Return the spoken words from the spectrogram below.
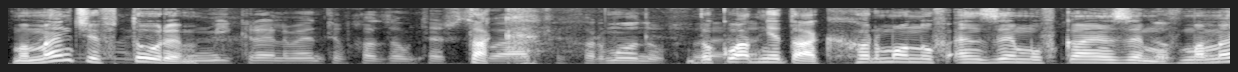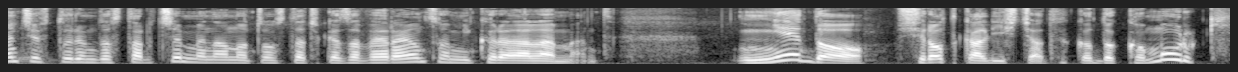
W momencie, w którym mikroelementy wchodzą też w Tak. skład hormonów. E, Dokładnie tak. Hormonów, enzymów, koenzymów. W momencie, w którym dostarczymy nanocząsteczkę zawierającą mikroelement nie do środka liścia, tylko do komórki,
